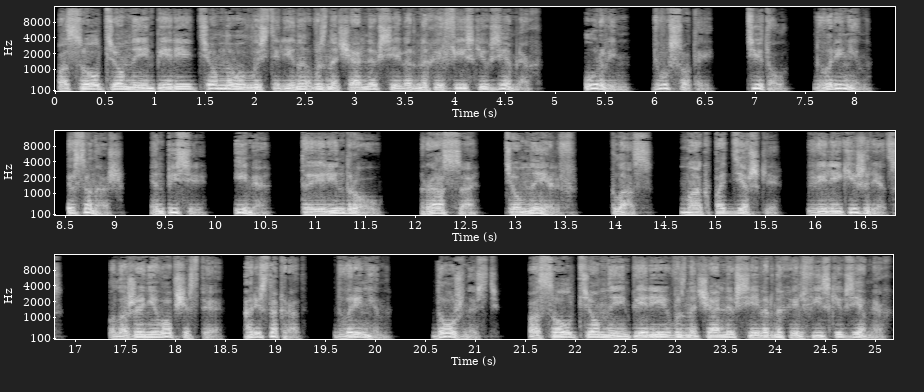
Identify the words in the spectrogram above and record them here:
Посол Темной Империи Темного Властелина в изначальных северных эльфийских землях. Уровень — двухсотый. Титул — дворянин. Персонаж — NPC. Имя — Тайрин Дроу. Раса — темный эльф. Класс — маг поддержки. Великий жрец. Положение в обществе — аристократ. Дворянин. Должность — посол Темной Империи в изначальных северных эльфийских землях.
